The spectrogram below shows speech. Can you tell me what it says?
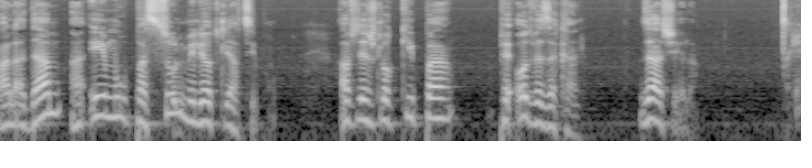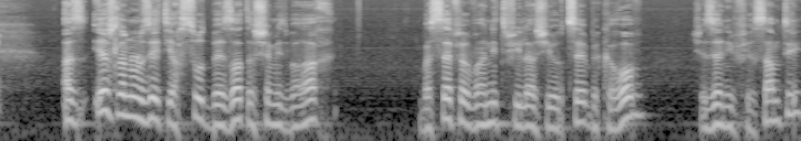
על אדם, האם הוא פסול מלהיות שליח ציבור? אף שיש לו כיפה, פאות וזקן. זו השאלה. אז יש לנו לזה התייחסות בעזרת השם יתברך בספר ואני תפילה שיוצא בקרוב, שזה אני פרסמתי,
